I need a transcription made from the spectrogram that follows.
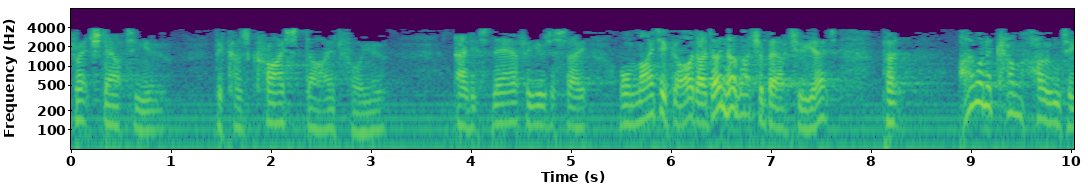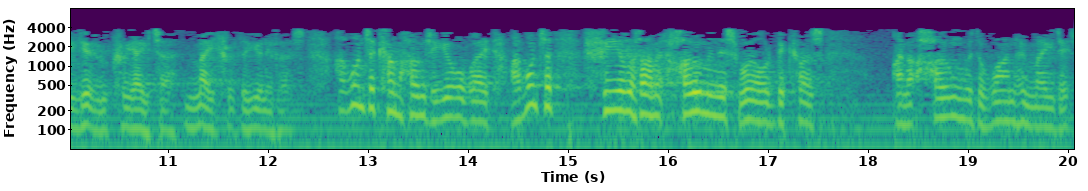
stretched out to you because Christ died for you. And it's there for you to say, Almighty God, I don't know much about you yet, but I want to come home to you, Creator, Maker of the universe. I want to come home to your way. I want to feel that I'm at home in this world because I'm at home with the one who made it,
